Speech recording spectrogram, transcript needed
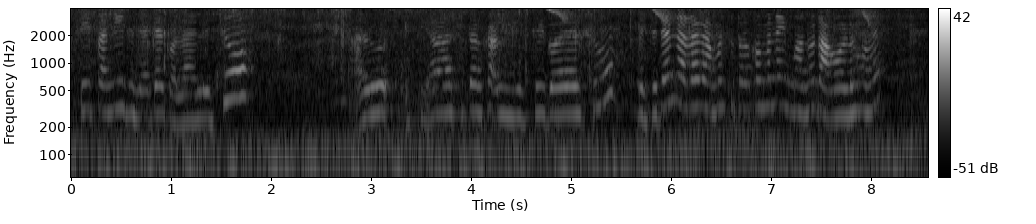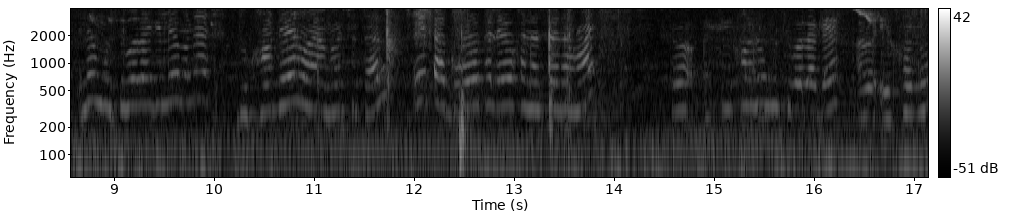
মাটি পানী ধুনীয়াকৈ গলাই লৈছোঁ। আৰু এতিয়া চোতালখন মুচি গৈ আছোঁ। বেছি টাইম নালাগে আমাৰ চোতালখন মানে ইমানো ডাঙৰ নহয়। এনেই মুচিব লাগিলে মানে দুখনেই হয় আমাৰ চোতাল। এই পাকঘৰৰ ফালে এখন আছে নহয় তো সেইখনো মুচিব লাগে আৰু এইখনো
